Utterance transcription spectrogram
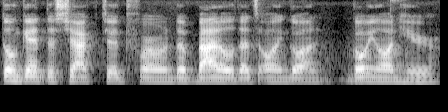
don't get distracted from the battle that's ongoing going on here.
